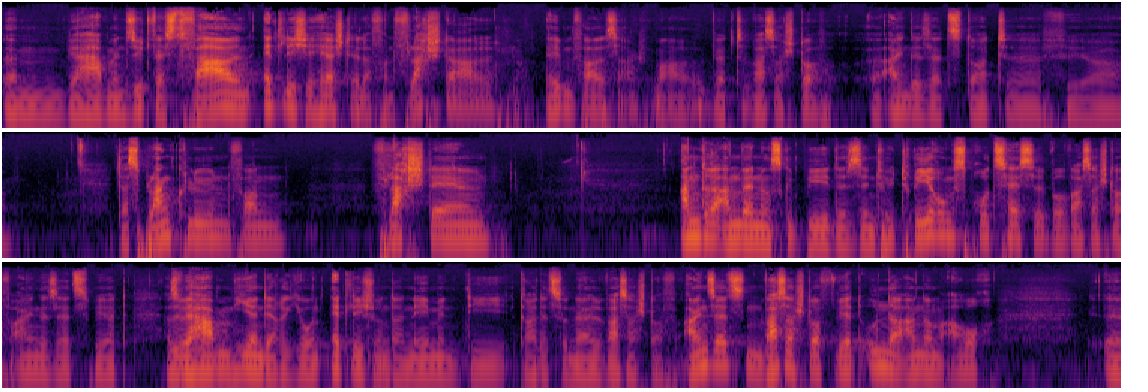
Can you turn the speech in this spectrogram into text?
Ähm, wir haben in Südwestfalen etliche Hersteller von Flachstahl. Ebenfalls, sag ich mal, wird Wasserstoff äh, eingesetzt dort äh, für das Planklühen von Flachstählen. Andere Anwendungsgebiete sind Hydrierungsprozesse, wo Wasserstoff eingesetzt wird. Also wir haben hier in der Region etliche Unternehmen, die traditionell Wasserstoff einsetzen. Wasserstoff wird unter anderem auch äh,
